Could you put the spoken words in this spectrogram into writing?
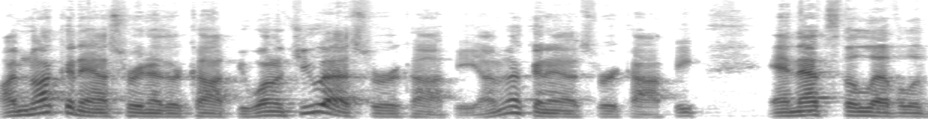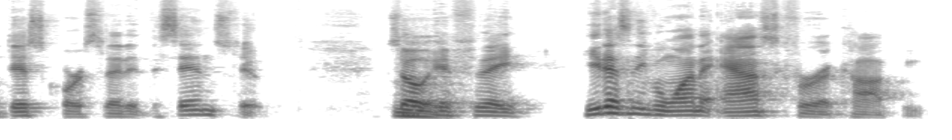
I'm not going to ask for another copy. Why don't you ask for a copy? I'm not going to ask for a copy. And that's the level of discourse that it descends to. So hmm. if they, he doesn't even want to ask for a copy.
